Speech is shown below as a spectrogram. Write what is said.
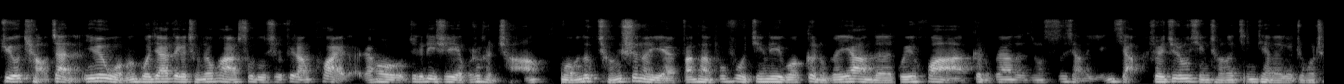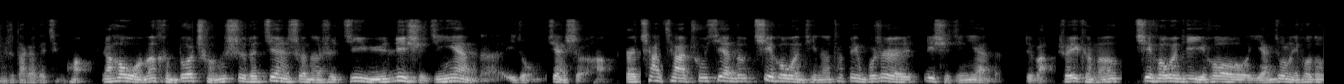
具有挑战的，因为我们国家这个城镇化速度是非常快的，然后这个历史也不是很长，我们的城市呢也反反复复经历过各种各样的规划，各种各样的这种思想的影响，所以最终形成了今天的一个中国城市大概的情况。然后我们很多城市的建设呢是基于历史经验的一种建设哈，而恰恰出现的气候问题呢，它并不是历史经验的。对吧？所以可能气候问题以后严重了以后，都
